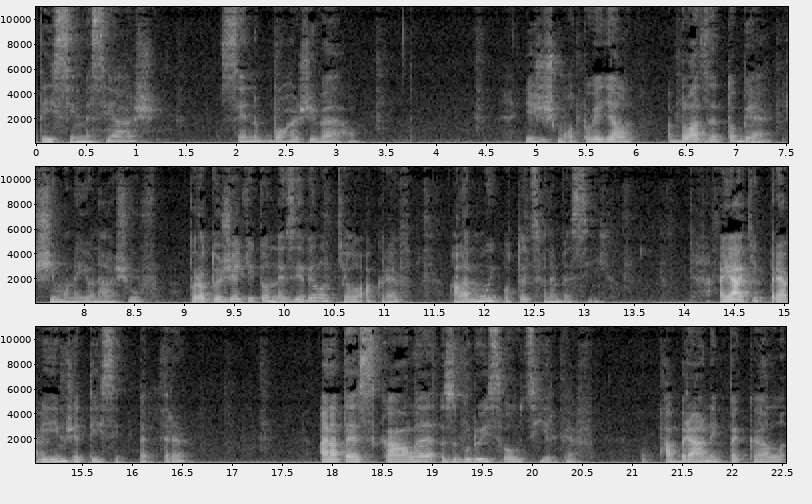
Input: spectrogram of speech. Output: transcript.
ty jsi Mesiáš, syn Boha živého. Ježíš mu odpověděl, blaze tobě, Šimone Jonášův, protože ti to nezjevilo tělo a krev, ale můj otec v nebesích. A já ti pravím, že ty jsi Petr a na té skále zbuduj svou církev a brány pekel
